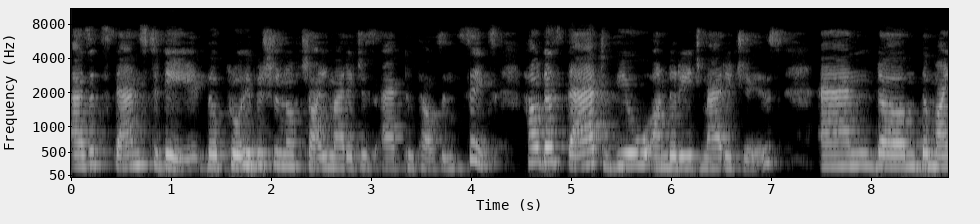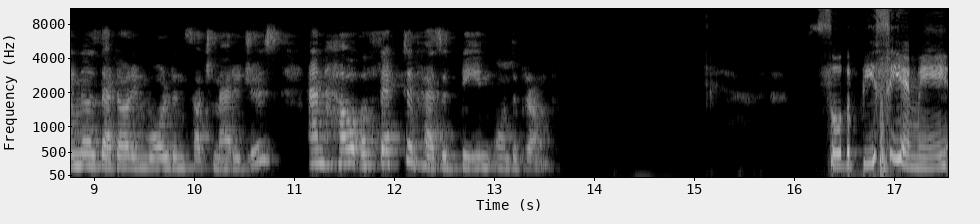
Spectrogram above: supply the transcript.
as it stands today, the Prohibition of Child Marriages Act 2006, how does that view underage marriages and um, the minors that are involved in such marriages, and how effective has it been on the ground? So the PCMA,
